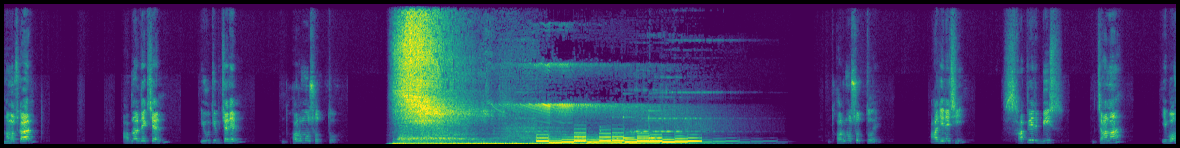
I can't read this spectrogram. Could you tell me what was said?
নমস্কার। আপনারা দেখছেন ইউটিউব চ্যানেল ধর্ম সত্য। ধর্ম সত্যয় আজ এনেছি সাপের বিষ, জানা এবং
